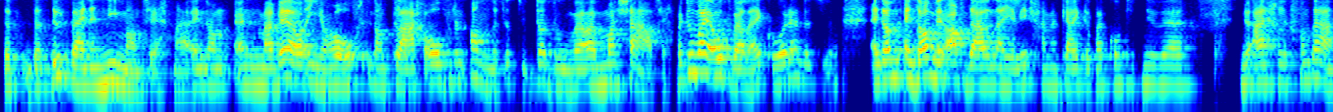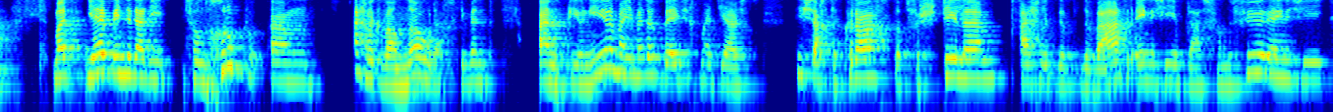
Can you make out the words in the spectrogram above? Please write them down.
dat, dat doet bijna niemand, zeg maar. En dan, en, maar wel in je hoofd en dan klagen over een ander. Dat, dat doen we massaal, zeg maar. Dat doen wij ook wel, hè, Cora? Dat, en, dan, en dan weer afdalen naar je lichaam en kijken waar komt het nu, uh, nu eigenlijk vandaan. Maar je hebt inderdaad zo'n groep um, eigenlijk wel nodig. Je bent aan het pionieren, maar je bent ook bezig met juist die zachte kracht, dat verstillen, eigenlijk de, de waterenergie in plaats van de vuurenergie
